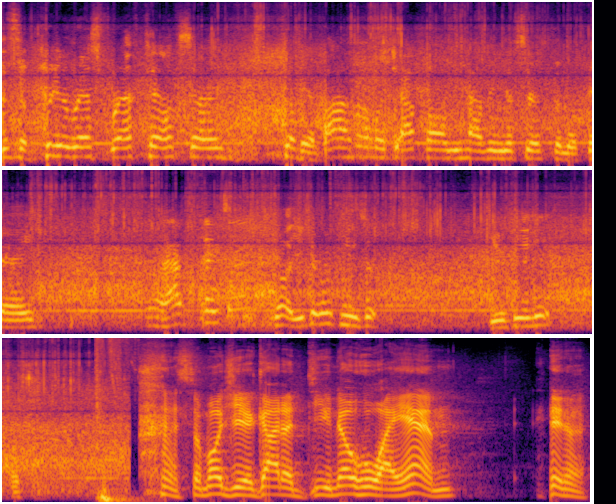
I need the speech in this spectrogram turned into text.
This is a pre-arrest breath test, sir. Tell me about how much alcohol you have in your system, okay? I have to take it. No, you can refuse it. You refuse it? so Moji, you gotta do you know who I am? In a,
